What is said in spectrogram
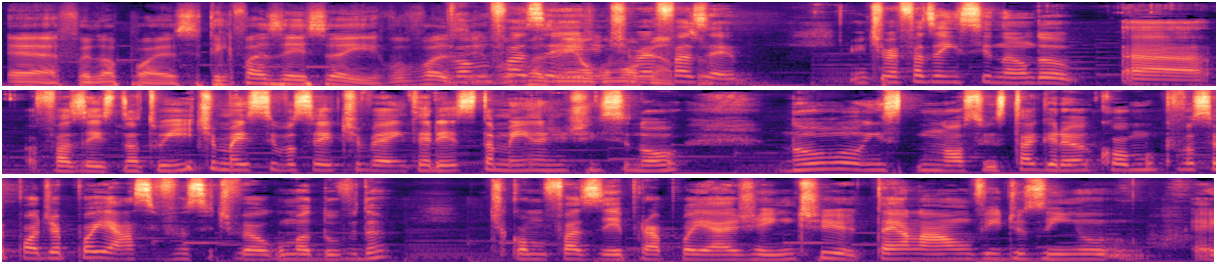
É, foi do Apoia. Você tem que fazer isso aí. Vou fazer. Vamos fazer, fazer a gente momento. vai fazer. A gente vai fazer ensinando a fazer isso na Twitch, mas se você tiver interesse também, a gente ensinou no, no nosso Instagram como que você pode apoiar. Se você tiver alguma dúvida de como fazer pra apoiar a gente, tem lá um videozinho é,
